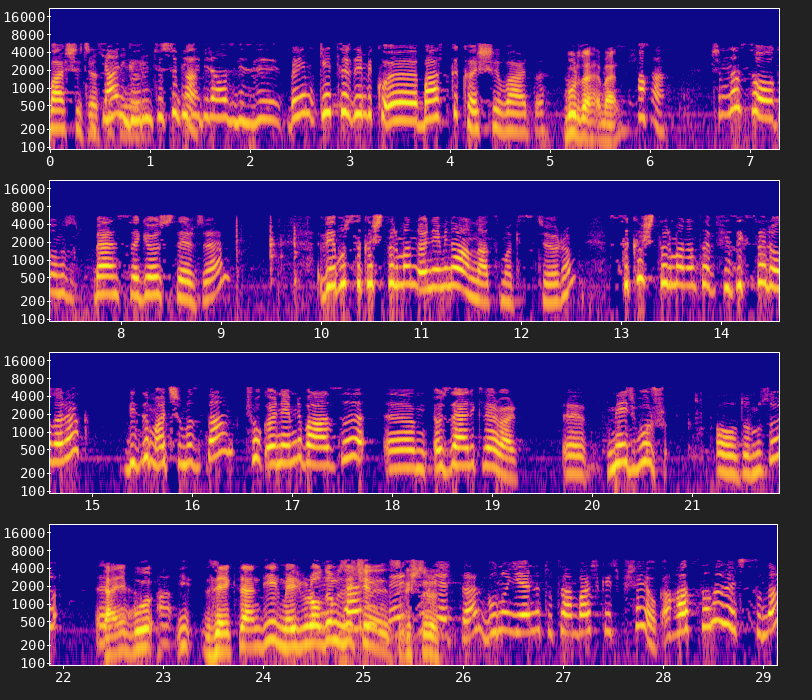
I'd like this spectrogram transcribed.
Başlıcası. Yani diyelim. görüntüsü bile Ha. biraz bizi Benim getirdiğim bir ko- e, baskı kaşığı vardı. Burada hemen. Ha. Şimdi nasıl olduğunu ben size göstereceğim. Ve bu sıkıştırmanın önemini anlatmak istiyorum. Sıkıştırmanın tabii fiziksel olarak bizim açımızdan çok önemli bazı e, özellikleri var. E, mecbur olduğumuzu. Yani bu zevkten değil mecbur olduğumuz yani için sıkıştırıyoruz. mecburiyetten Bunun yerini tutan başka hiçbir şey yok. Hastalar açısından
